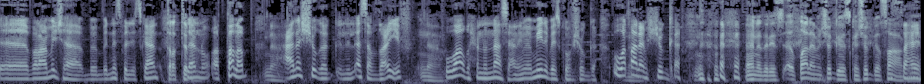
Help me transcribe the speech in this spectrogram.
آه، برامجها ب- بالنسبة للإسكان ترتبها. لأنه الطلب نعم. على الشقق للأسف ضعيف. نعم. وواضح إنه الناس يعني مين بيسكن في شقة؟ هو نعم. طالع من الشقة. أنا أدري طالع من شقة يسكن شقة صعب صحيح.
